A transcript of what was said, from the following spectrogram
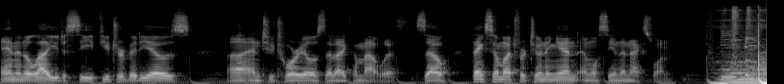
And it'll allow you to see future videos uh, and tutorials that I come out with. So thanks so much for tuning in, and we'll see you in the next one. Thank you.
